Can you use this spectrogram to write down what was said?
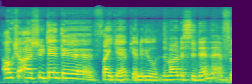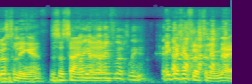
ook zo'n studentenflatje heb je natuurlijk. Er wonen studenten en vluchtelingen. Dus dat zijn... Oh, je hebt uh, geen vluchtelingen? Ik ben geen vluchteling, nee,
